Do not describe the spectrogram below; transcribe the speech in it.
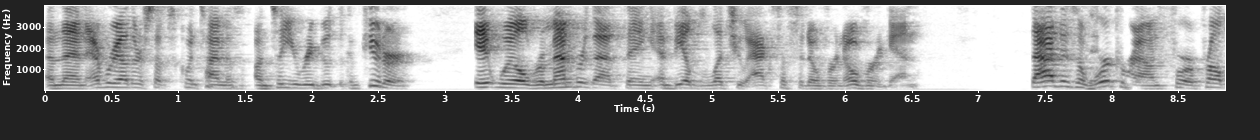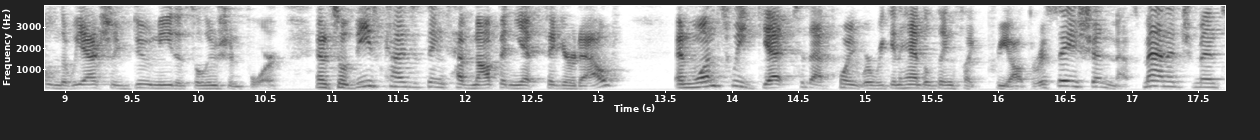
And then every other subsequent time is until you reboot the computer, it will remember that thing and be able to let you access it over and over again. That is a workaround for a problem that we actually do need a solution for. And so these kinds of things have not been yet figured out. And once we get to that point where we can handle things like pre authorization, mass management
